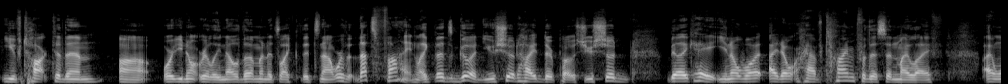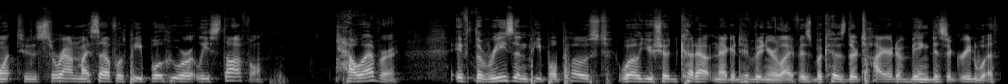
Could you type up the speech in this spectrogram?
you've talked to them uh, or you don't really know them and it's like it's not worth it. That's fine. Like that's good. You should hide their posts. You should be like hey you know what? I don't have time for this in my life. I want to surround myself with people who are at least thoughtful. However if the reason people post, well, you should cut out negative in your life is because they're tired of being disagreed with,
